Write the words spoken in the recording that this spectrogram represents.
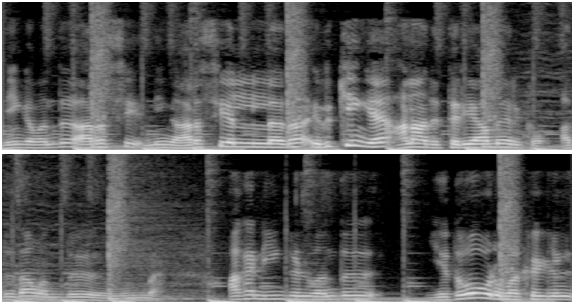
நீங்கள் வந்து அரசியல் நீங்கள் அரசியலில் தான் இருக்கீங்க. ஆனால் அது தெரியாமல் இருக்கும். அதுதான் வந்து உண்மை. ஆக நீங்கள் வந்து ஏதோ ஒரு வகையில்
